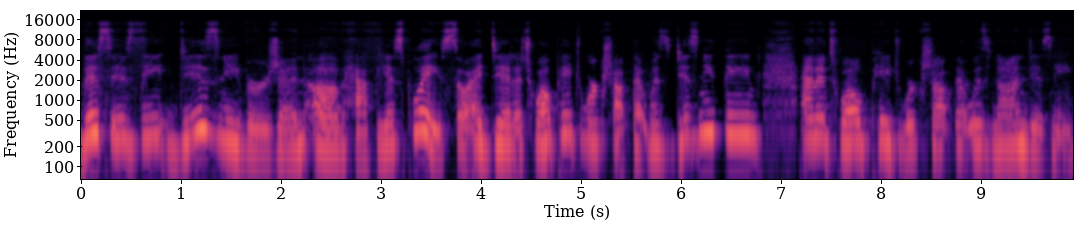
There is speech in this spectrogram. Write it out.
This is the Disney version of Happiest Place. So I did a 12-page workshop that was Disney themed and a 12-page workshop that was non-Disney.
